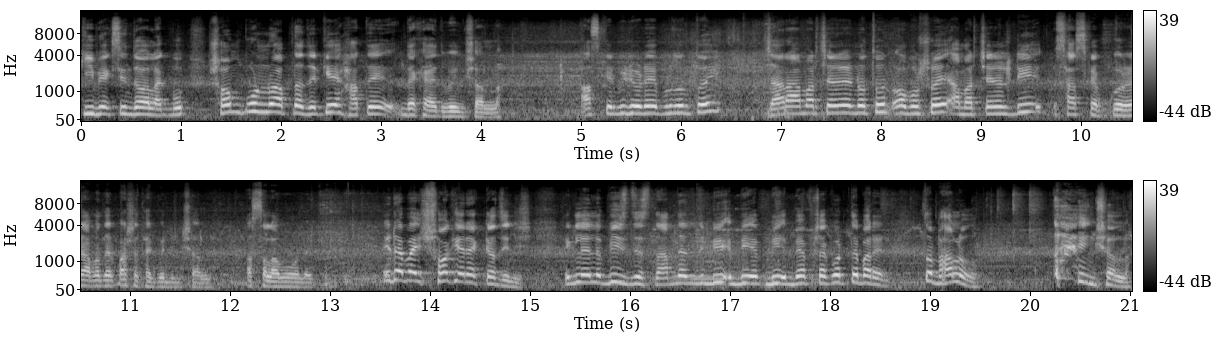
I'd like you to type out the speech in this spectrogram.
কি ভ্যাকসিন দেওয়া লাগবে, সম্পূর্ণ আপনাদেরকে হাতে দেখায় দেবো ইনশাল্লাহ আজকের ভিডিওটা এই পর্যন্তই। যারা আমার চ্যানেলে নতুন, অবশ্যই আমার চ্যানেলটি সাবস্ক্রাইব করে আমাদের পাশে থাকবেন ইনশাল্লাহ আসসালামু আলাইকুম। এটা ভাই শখের একটা জিনিস। এগুলো হলো বিজনেস না। আপনি যদি ব্যবসা করতে পারেন, তো ভালো। ইনশাল্লাহ।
